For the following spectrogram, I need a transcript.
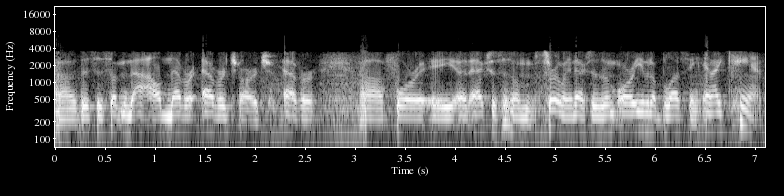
Uh, this is something that I'll never ever charge ever uh, for a an exorcism, certainly an exorcism, or even a blessing, and I can't.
